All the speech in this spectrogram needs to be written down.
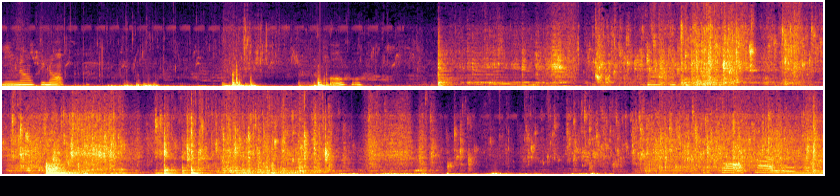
นี่เนาะพี่น้องโอ้โหก็ค่าลงนะ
